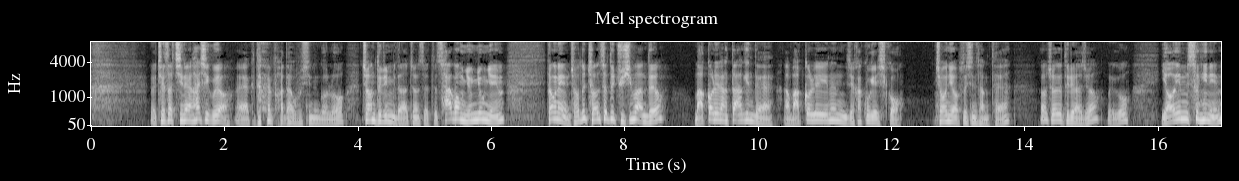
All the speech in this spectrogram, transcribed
제사 진행하시고요. 예, 그 다음에 받아보시는 걸로 전 드립니다. 전 세트. 4066님. 형님, 저도 전 세트 주시면 안 돼요? 막걸리랑 딱인데, 아, 막걸리는 이제 갖고 계시고, 전이 없으신 상태. 그럼 저희가 드려야죠. 그리고 여임승희님,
